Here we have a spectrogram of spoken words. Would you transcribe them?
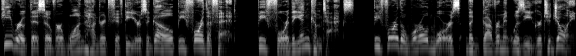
He wrote this over 150 years ago before the Fed, before the income tax, before the world wars the government was eager to join,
